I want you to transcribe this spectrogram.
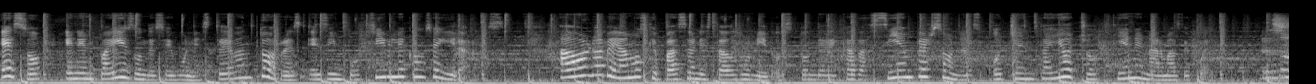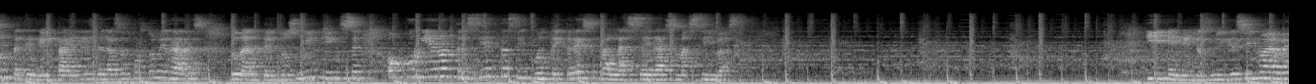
Eso en el país donde según Esteban Torres es imposible conseguir armas. Ahora veamos qué pasa en Estados Unidos, donde de cada 100 personas, 88 tienen armas de fuego. Resulta que en el país de las oportunidades, durante el 2015 ocurrieron 353 balaceras masivas. Y en el 2019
